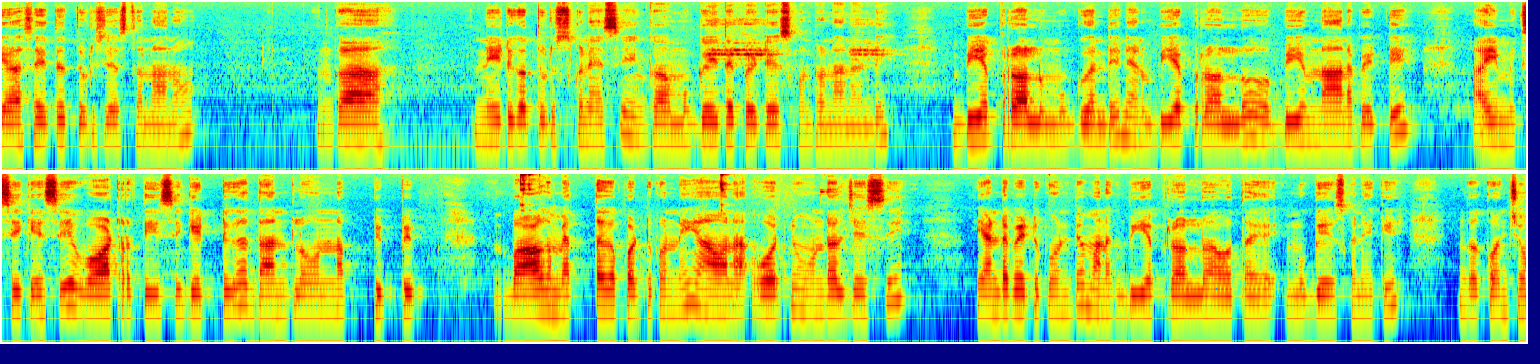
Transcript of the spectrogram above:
గ్యాస్ అయితే తుడిచేస్తున్నాను. ఇంకా నీట్గా తుడుచుకునేసి ఇంకా ముగ్గు అయితే పెట్టేసుకుంటున్నానండి. బియ్యపు రాళ్ళు ముగ్గు అండి. నేను బియ్యపు రాళ్ళు బియ్యం నానబెట్టి అవి మిక్సీకి వేసి వాటర్ తీసి గట్టిగా దాంట్లో ఉన్న పిప్పి బాగా మెత్తగా పట్టుకొని వాటిని ఉండలు చేసి ఎండబెట్టుకుంటే మనకు బియ్యపు రాళ్ళు అవుతాయి ముగ్గు వేసుకునేకి. ఇంకా కొంచెం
